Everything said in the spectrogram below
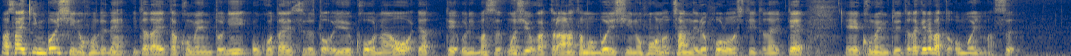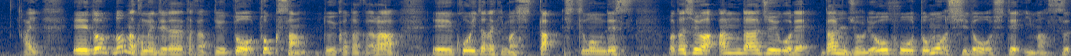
まあ、最近 Voicy の方でね、いただいたコメントにお答えするというコーナーをやっております。もしよかったらあなたも Voicy の方のチャンネルフォローしていただいて、えコメントいただければと思います。はい。えー、ど、どんなコメントいただいたかっていうと、徳さんという方から、えー、こういただきました。質問です。私はアンダー15で男女両方とも指導しています。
